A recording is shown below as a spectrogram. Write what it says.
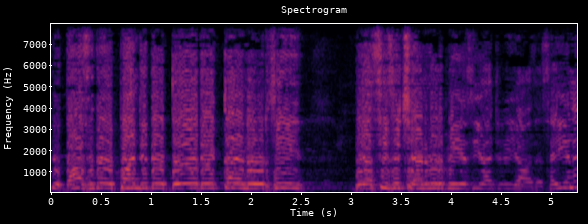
ਤੇ 10 ਦੇ 5 ਦੇ 2 ਦੇ 1 ਦੇ ਨੋਟ ਸੀ। 8296 ਰੁਪਏ ਸੀ, ਅੱਜ ਵੀ ਯਾਦ ਹੈ। ਸਹੀ ਹੈ ਨਾ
